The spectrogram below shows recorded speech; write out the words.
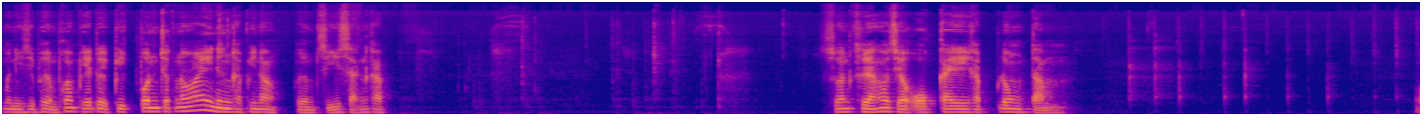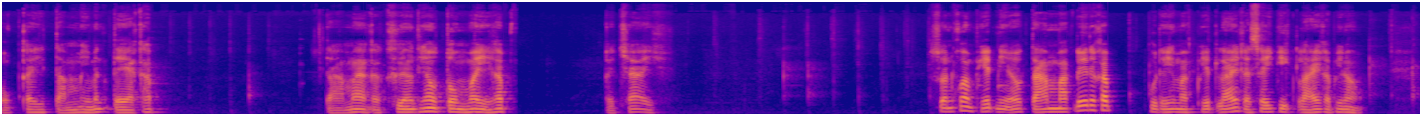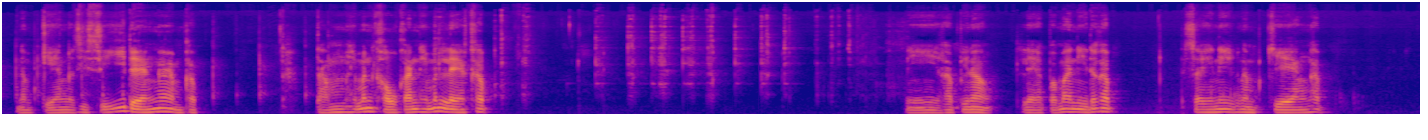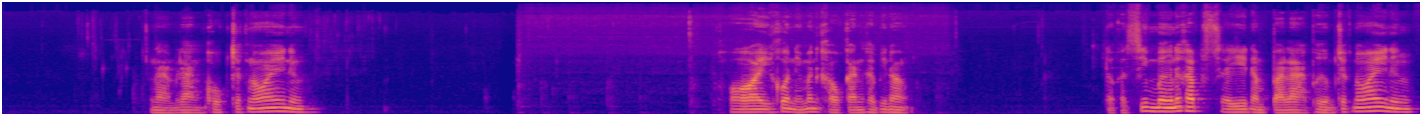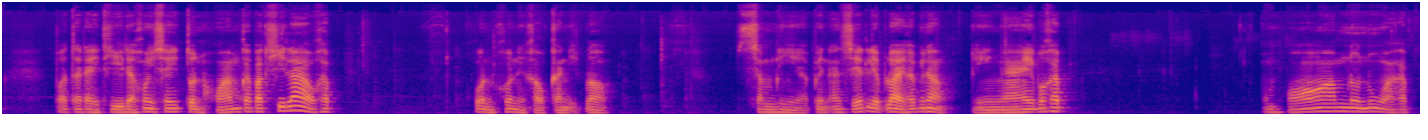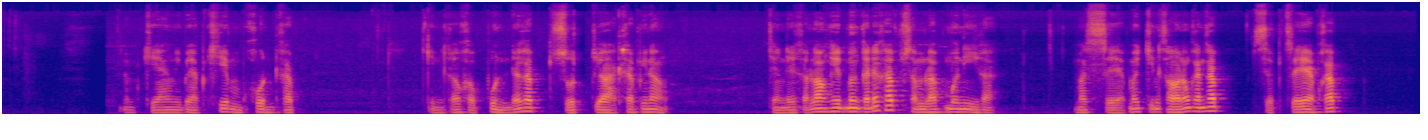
มื้อนี้สิเพิ่มความเผ็ดด้วยพริกป่นจักน้อยหนึ่งครับพี่น้องเพิ่มสีสันครับ ส่วนเครื่องเขาเสิเอาอกไก่ครับลงต่ำอกไก่ต่ำให้มันแตกครับ ตามมากกับเครื่องที่เราต้มไว้ครับกระชายส่วนความเผ็ดนี่เอาตามหมักเด้นะครับ ผู้ใดมักเผ็ดหลายก็ใส่พริกหลายครับพี่น้องน้ำแกงก็สิสีแดงงามครับตำให้มันเข้ากันให้มันแหลกครับ นี่ครับพี่น้องแหลกประมาณนี้นะครับ ใส่ในน้ำแกงครับน้ำล้างโคกจักน้อยหนึ่ง คอยคนให้มันเข้ากันครับพี่น้องแล้วก็ซิมเบิงนะครับ ใส่น้ำปลาร้าเพิ่มจักน้อยหนึ่งพอตะได้ทีเดี๋ยวค่อยใส่ต้นหอมกับผักชีลาวครับ คนคนให้เข้ากันอีกรอบสำเนียเป็นอันเสร็จเรียบร้อยครับพี่น้องง่ายๆบ่ครับหอมหอมนัวๆครับน้ำแกงนี่แบบเข้มข้นครับ กินข้าวข้าวปุ่นเด้อครับ สุดยอดครับพี่น้อง จังไดก็ลองเฮ็ดเบิ่งกันนะครับสำหรับมื้อนี้ก็มาแซ่บมากินข้าวน้ำกันครับแซ่บๆครับ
